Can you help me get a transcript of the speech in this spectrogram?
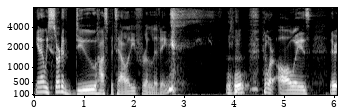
you know, we sort of do hospitality for a living, Mm-hmm. and we're always there.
